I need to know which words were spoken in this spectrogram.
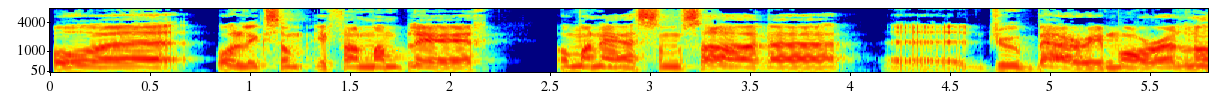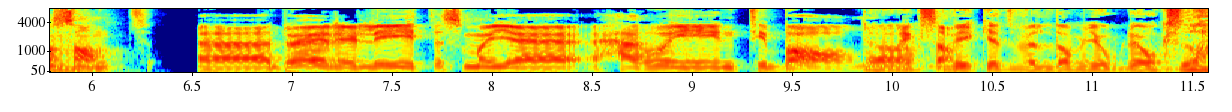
Och, eh, och liksom ifall man blir, om man är som så här eh, Drew Barrymore eller något sånt, eh, då är det lite som att ge heroin till barn. ja, liksom. Vilket väl de gjorde också.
